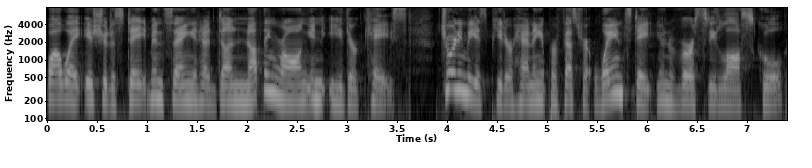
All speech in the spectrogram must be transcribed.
Huawei issued a statement saying it had done nothing wrong in either case. Joining me is Peter Henning, a professor at Wayne State University Law School.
